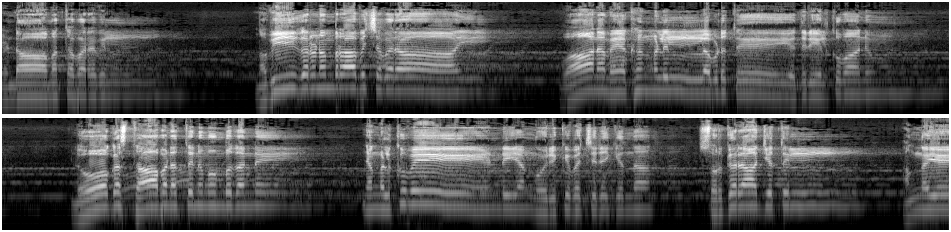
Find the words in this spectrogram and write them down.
രണ്ടാമത്തെ വരവിൽ നവീകരണം പ്രാപിച്ചവരായി വാനമേഘങ്ങളിൽ അവിടുത്തെ എതിരേൽക്കുവാനും ലോകസ്ഥാപനത്തിനു മുമ്പ് തന്നെ ഞങ്ങൾക്ക് വേണ്ടി അങ്ങ് ഒരുക്കി വച്ചിരിക്കുന്ന സ്വർഗരാജ്യത്തിൽ അങ്ങയെ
